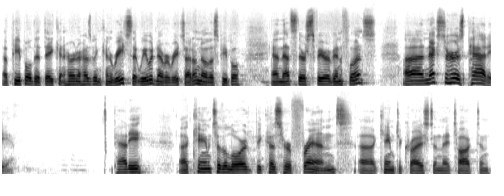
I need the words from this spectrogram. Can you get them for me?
of people that they can, her and her husband can reach that we would never reach. I don't know those people, and that's their sphere of influence. Uh, next to her is Patty. Patty uh, came to the Lord because her friend uh, came to Christ and they talked, and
